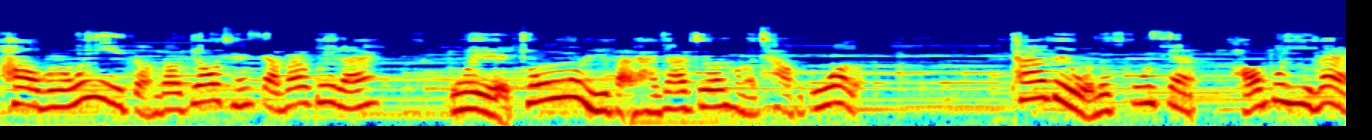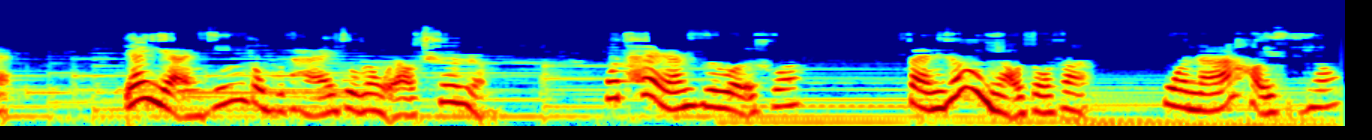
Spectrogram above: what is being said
好不容易等到貂蝉下班归来，我也终于把他家折腾的差不多了。他对我的出现毫不意外，连眼睛都不抬就问我要吃什么。我泰然自若的说：“反正你要做饭，我哪好意思挑？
